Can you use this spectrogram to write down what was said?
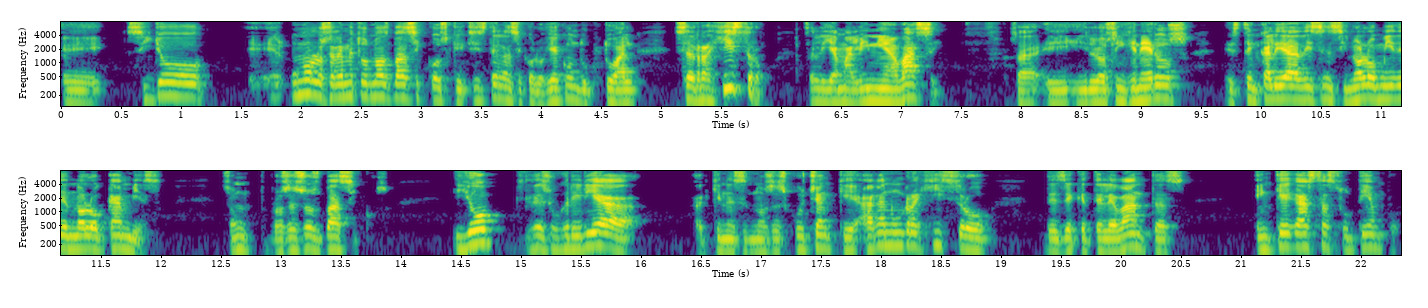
eh, si yo, eh, uno de los elementos más básicos que existe en la psicología conductual es el registro, se le llama línea base. O sea, y, los ingenieros este, en calidad dicen, si no lo mides, no lo cambias. Son procesos básicos. Y yo le sugeriría a quienes nos escuchan que hagan un registro desde que te levantas en qué gastas tu tiempo.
